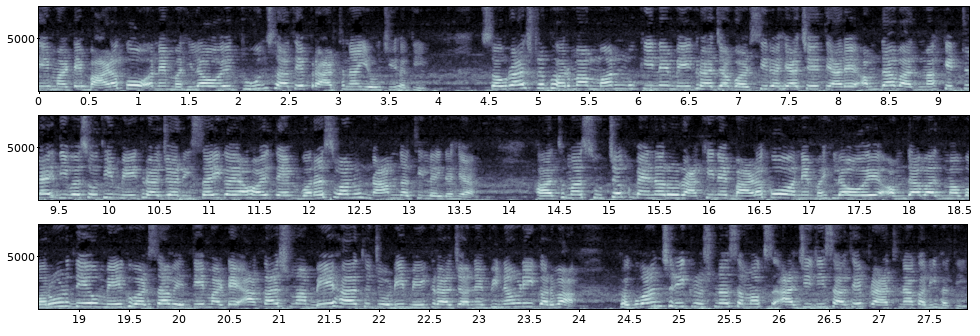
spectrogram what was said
તે માટે બાળકો અને મહિલાઓએ ધૂન સાથે પ્રાર્થના યોજી હતી. સૌરાષ્ટ્રભરમાં મન મૂકીને મેઘરાજા વરસી રહ્યા છે ત્યારે અમદાવાદમાં કેટલાય દિવસોથી મેઘરાજા રિસાઈ ગયા હોય તેમ વરસવાનું નામ નથી લઈ રહ્યા. હાથમાં સૂચક બેનરો રાખીને બાળકો અને મહિલાઓએ અમદાવાદમાં વરુણદેવ મેઘ વરસાવે તે માટે આકાશમાં બે હાથ જોડી મેઘરાજાને વિનવણી કરવા ભગવાન શ્રી કૃષ્ણ સમક્ષ આજીજી સાથે પ્રાર્થના કરી હતી.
